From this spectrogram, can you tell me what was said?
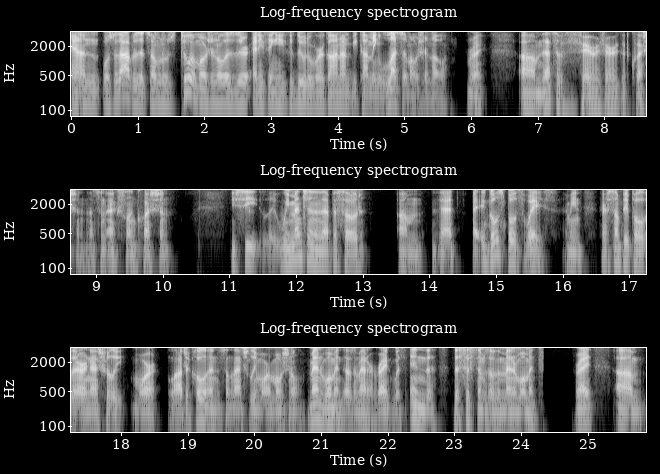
and also the opposite, someone who's too emotional, is there anything he could do to work on on becoming less emotional? Right. Um, that's a very, very good question. That's an excellent question. You see, we mentioned in the episode um, that it goes both ways. I mean, there are some people that are naturally more logical and some naturally more emotional. Men, women, doesn't matter, right? Within the, the systems of the men and women, right? Um,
